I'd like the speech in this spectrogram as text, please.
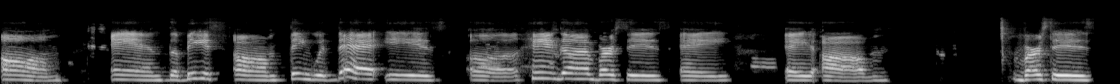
Um, and the biggest um thing with that is a handgun versus a a um versus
